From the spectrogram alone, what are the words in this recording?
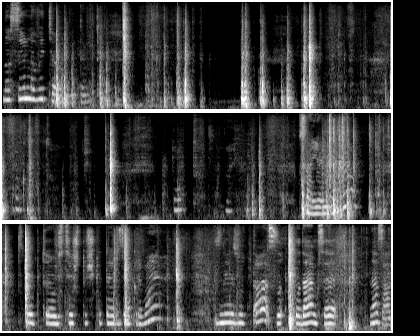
насильно витягувати. Все, я її закрила. Тут е, ось ці штучки теж закриваємо знизу та складаємо все назад.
